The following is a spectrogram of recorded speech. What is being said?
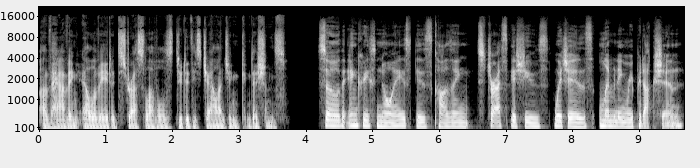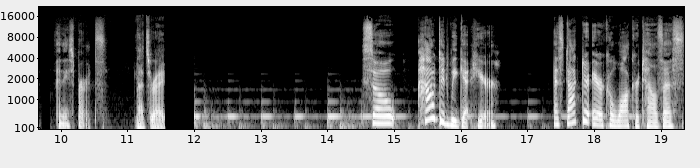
of having elevated stress levels due to these challenging conditions. So, the increased noise is causing stress issues, which is limiting reproduction in these birds. That's right. So, how did we get here? As Dr. Erica Walker tells us,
